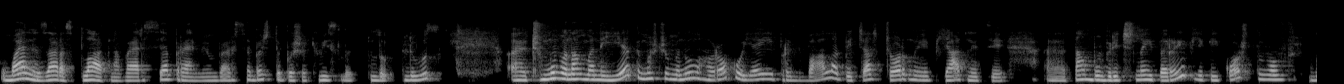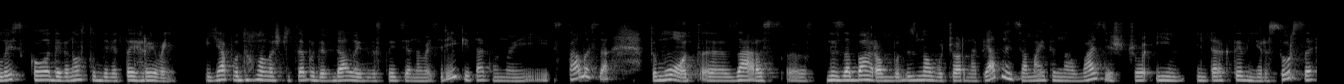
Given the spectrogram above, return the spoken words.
У мене зараз платна версія, преміум версія, бачите, пише Quizlet Plus. Е, чому вона в мене є? Тому що минулого року я її придбала під час Чорної п'ятниці. Е, там був річний тариф, який коштував близько 99 гривень. І я подумала, що це буде вдала інвестиція на весь рік, і так воно і сталося. Тому от е, зараз е, незабаром буде знову Чорна п'ятниця. Майте на увазі, що і інтерактивні ресурси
